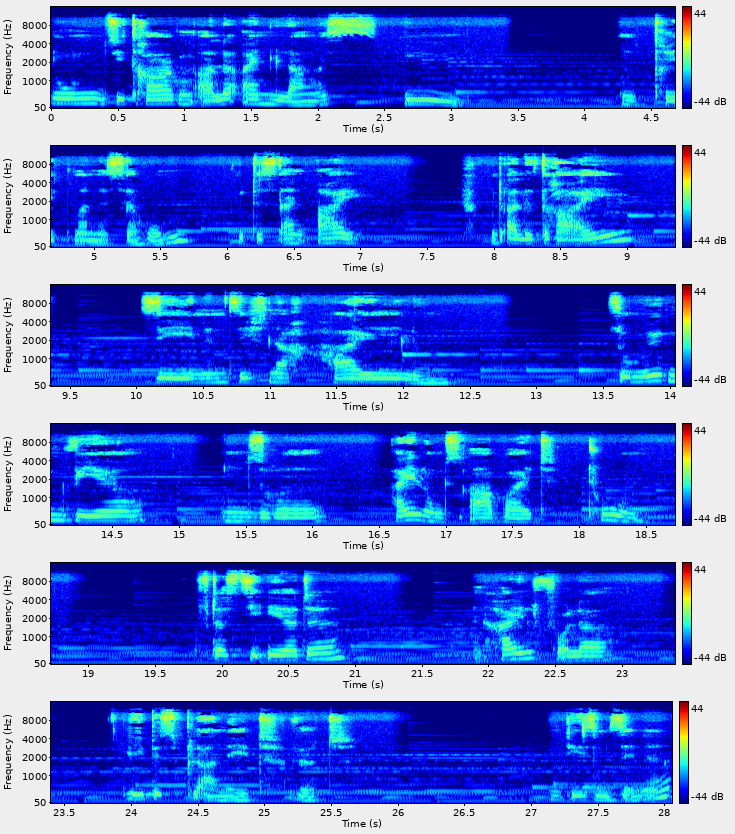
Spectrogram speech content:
Nun, sie tragen alle ein langes I. Und dreht man es herum, wird es ein Ei. Und alle drei sehnen sich nach Heilung. So mögen wir unsere Heilungsarbeit tun, auf dass die Erde ein heilvoller Liebesplanet wird. In diesem Sinne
